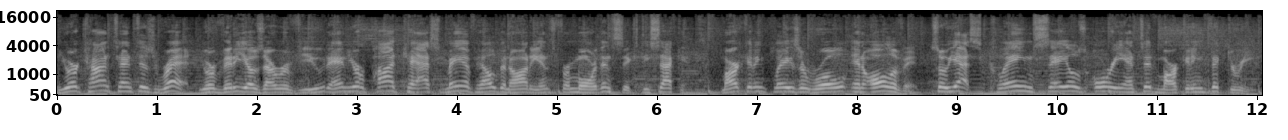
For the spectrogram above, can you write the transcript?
your content is read, your videos are reviewed, and your podcast may have held an audience for more than 60 seconds. Marketing plays a role in all of it. So, yes, claim sales oriented marketing victories.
